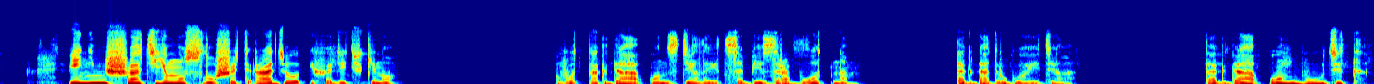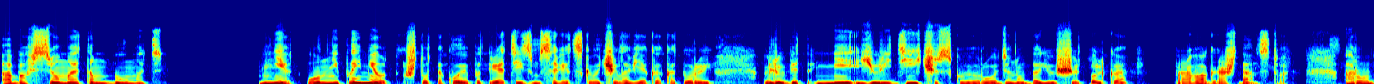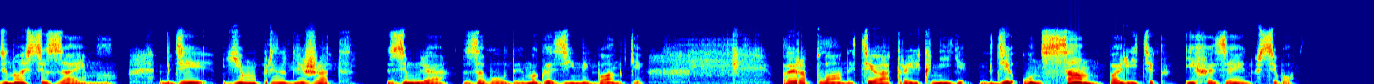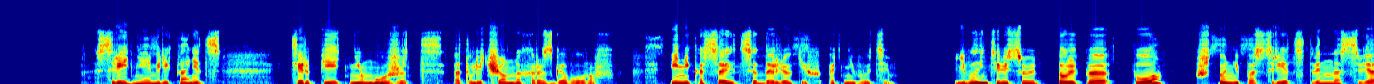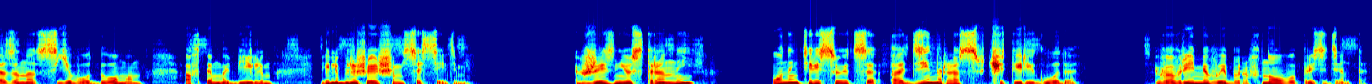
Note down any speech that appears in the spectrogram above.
и не мешать ему слушать радио и ходить в кино. Вот тогда он сделается безработным, тогда другое дело. Тогда он будет обо всем этом думать нет, он не поймет, что такое патриотизм советского человека, который любит не юридическую родину, дающую только права гражданства, а родину осязаемую, где ему принадлежат земля, заводы, магазины, банки, аэропланы, театры и книги, где он сам политик и хозяин всего. Средний американец терпеть не может отвлеченных разговоров и не касается далеких от него тем. Его интересует только то, что непосредственно связано с его домом, автомобилем или ближайшими соседями. Жизнью страны он интересуется один раз в четыре года во время выборов нового президента.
